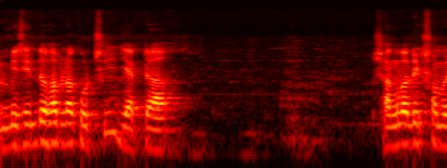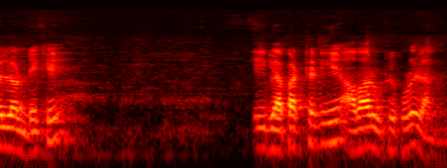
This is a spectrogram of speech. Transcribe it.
আমি চিন্তা ভাবনা করছি যে একটা সাংবাদিক সম্মেলন ডেকে এই ব্যাপারটা নিয়ে আবার উঠে পড়ে রাখব।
